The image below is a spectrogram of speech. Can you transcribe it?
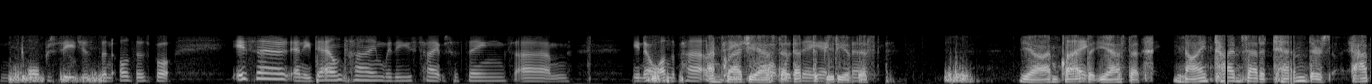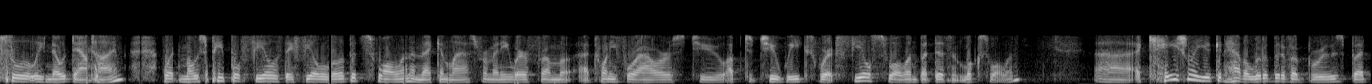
more procedures than others. But is there any downtime with these types of things? Um, you know, on the part. I'm glad you asked that. That's the beauty expect? of this. Yeah, I'm glad I, that you asked that. Nine times out of ten, there's absolutely no downtime. What most people feel is they feel a little bit swollen, and that can last from anywhere from uh, 24 hours to up to two weeks, where it feels swollen but doesn't look swollen. Uh, occasionally, you can have a little bit of a bruise, but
